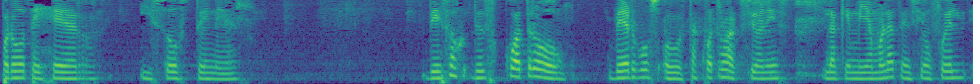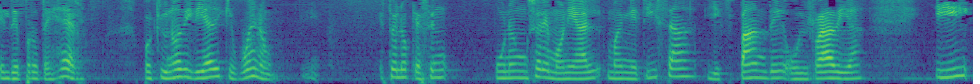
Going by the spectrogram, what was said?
proteger y sostener. De esos, de esos cuatro verbos o estas cuatro acciones, la que me llamó la atención fue el, de proteger, porque uno diría de que, bueno, esto es lo que hacen uno en un ceremonial, magnetiza y expande o irradia y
